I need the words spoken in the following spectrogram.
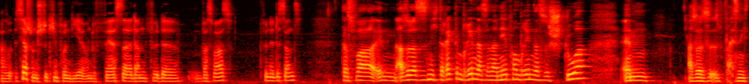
also ist ja schon ein Stückchen von dir und du fährst da dann für eine, was war's für eine Distanz? Das war in, also das ist nicht direkt in Bremen, das ist in der Nähe von Bremen, das ist Stur. Ähm, also es ist, weiß nicht,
